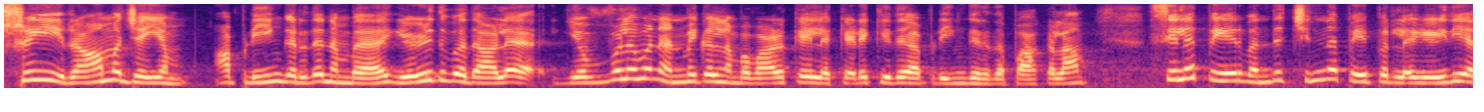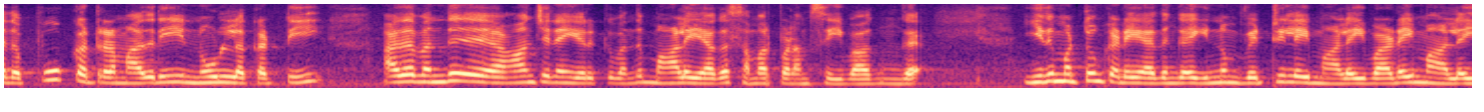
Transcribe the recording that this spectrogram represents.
ஸ்ரீ ராமஜெயம் அப்படிங்கிறத நம்ம எழுதுவதால் எவ்வளவு நன்மைகள் நம்ம வாழ்க்கையில் கிடைக்குது அப்படிங்கிறத பார்க்கலாம். சில பேர் வந்து சின்ன பேப்பரில் எழுதி அதை பூ கட்டுற மாதிரி நூலில் கட்டி அதை வந்து ஆஞ்சநேயருக்கு வந்து மாலையாக சமர்ப்பணம் செய்வாங்க. இது மட்டும் கிடையாதுங்க. இன்னும் வெற்றிலை மாலை வடை மாலை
